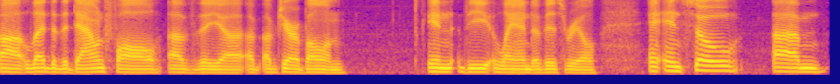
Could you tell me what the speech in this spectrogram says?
uh, led to the downfall of the uh, of, of, Jeroboam in the land of Israel. And, and so um,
